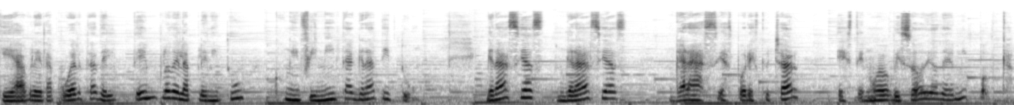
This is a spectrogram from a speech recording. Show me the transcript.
que abre la puerta del templo de la plenitud con infinita gratitud. Gracias, gracias, gracias por escuchar este nuevo episodio de mi podcast.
